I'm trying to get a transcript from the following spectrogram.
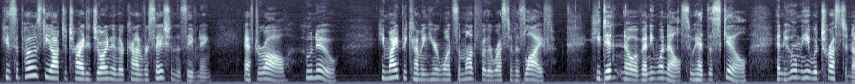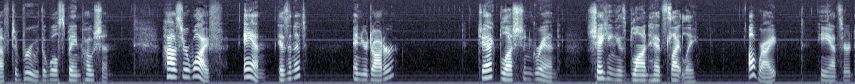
He supposed he ought to try to join in their conversation this evening. After all, who knew? He might be coming here once a month for the rest of his life. He didn't know of anyone else who had the skill and whom he would trust enough to brew the wolfsbane potion. How's your wife? Anne, isn't it? And your daughter? Jack blushed and grinned, shaking his blond head slightly. All right, he answered.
